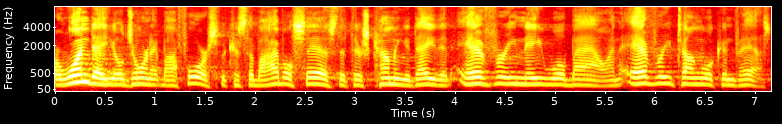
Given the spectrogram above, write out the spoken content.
Or one day you'll join it by force because the Bible says that there's coming a day that every knee will bow and every tongue will confess.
